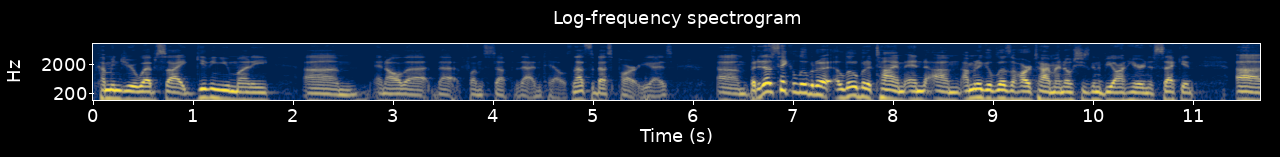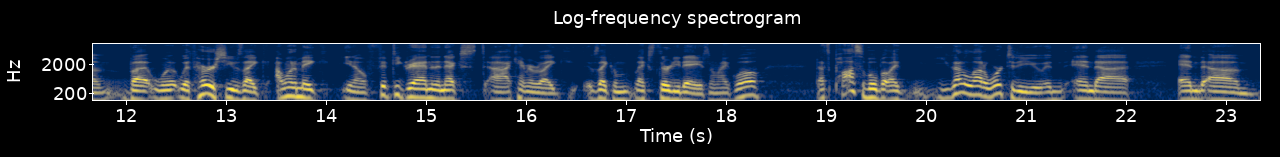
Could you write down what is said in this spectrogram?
coming to your website, giving you money, um, and all that that fun stuff that that entails. And that's the best part, you guys. Um, but it does take a little bit of, a little bit of time, and um, I'm gonna give Liz a hard time. I know she's gonna be on here in a second, um, but w- with her, she was like, "I want to make you know 50 grand in the next uh, I can't remember like it was like the next 30 days." And I'm like, "Well, that's possible, but like you got a lot of work to do." And and uh, and um,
